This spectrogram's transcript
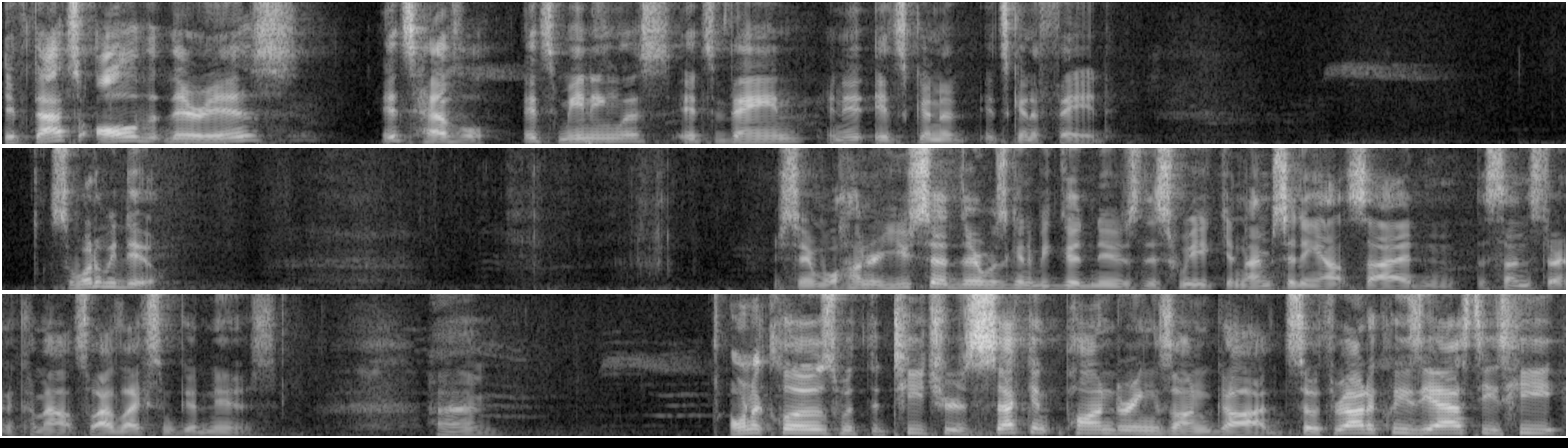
If that's all that there is, it's hevel. It's meaningless, it's vain, and it, it's going to it's to fade. So, what do we do? You're saying, well, Hunter, you said there was going to be good news this week, and I'm sitting outside and the sun's starting to come out, so I'd like some good news. Um, I want to close with the teacher's second ponderings on God. So throughout Ecclesiastes, he,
